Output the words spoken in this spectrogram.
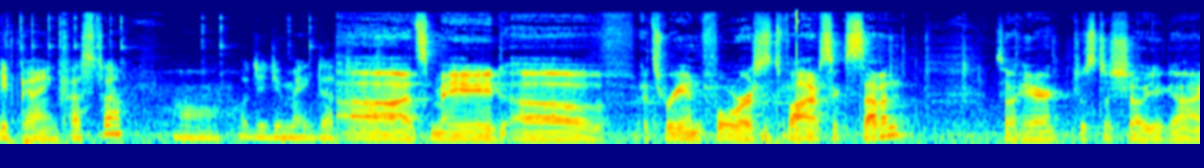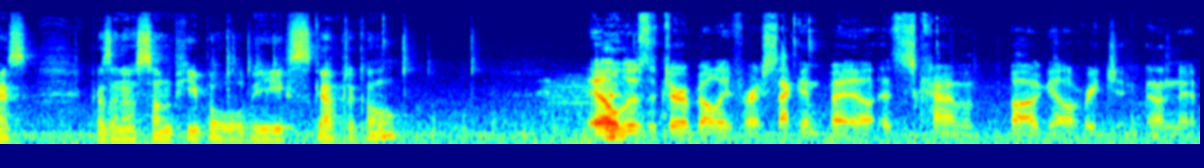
Repairing faster? Oh, how did you make that? Uh, it's made of, it's reinforced 5, 6, 7. So here, just to show you guys, because I know some people will be skeptical. It'll It- lose the durability for a second, but it'll, it's kind of a bug. It'll reach it on it.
